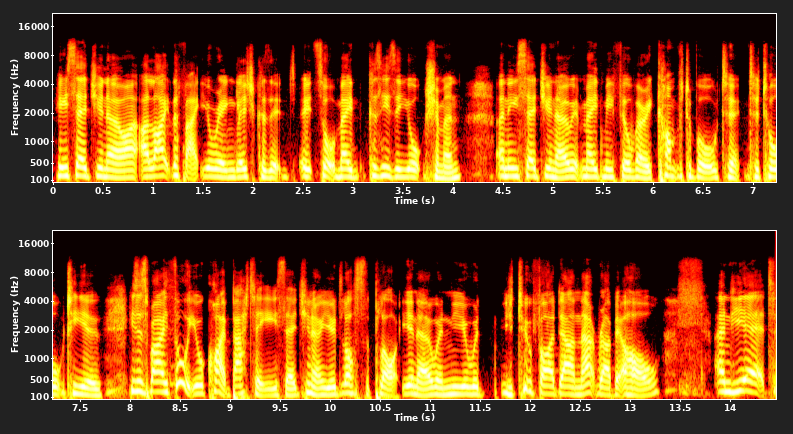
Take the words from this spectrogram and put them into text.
he said, you know, I, I like the fact you're English because it, it sort of made, because he's a Yorkshireman. And he said, you know, it made me feel very comfortable to, to talk to you. He says, but I thought you were quite batty. He said, you know, you'd lost the plot, you know, and you were, you're too far down that rabbit hole. And yet,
